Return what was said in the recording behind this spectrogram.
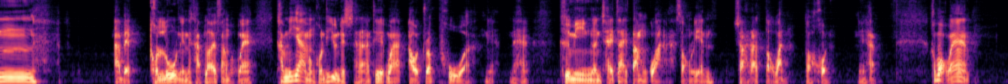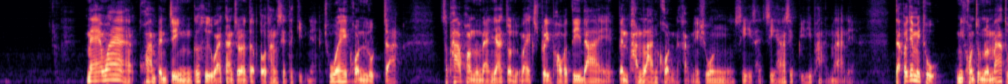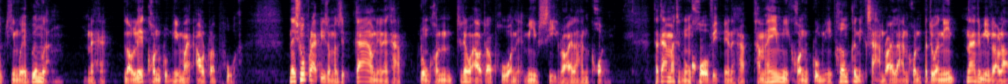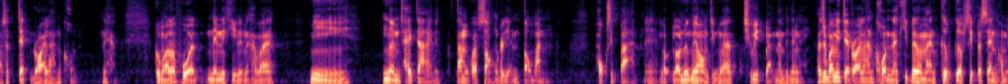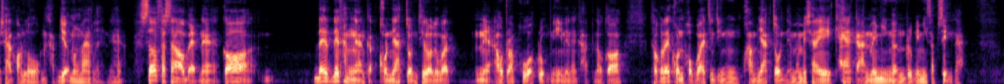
อาเบตคนลูกเนี่ยนะครับเล่าให้ฟังบอกว่าคำนิยามของคนที่อยู่ในสถานะที่เรียกว่า ultra poor เนี่ยนะฮะคือมีเงินใช้จ่ายต่ำกว่า 2 เหรียญสหรัฐต่อวันต่อคนนะครับเขาบอกว่า แม้ว่าความเป็นจริงก็คือว่าการเจริญเติบโตทางเศรษฐกิจเนี่ยช่วยให้คนหลุดจาก สภาพความรุนแรงยากจนหรือว่า extreme poverty ได้เป็นพันล้านคนนะครับในช่วง 4 4 50 ปีที่ผ่านมาเนี่ยแต่ก็ยังไม่ถูกมีคนจำนวนมากถูกทิ้งไว้เบื้องหลังนะฮะเราเรียกคนกลุ่มนี้ว่า ultra poor ในช่วงปลายปี 2019เนี่ยนะครับกลุ่มคนที่เรียกว่า ultra poor เนี่ยมี 400 ล้านคน แต่การมาถึงของโควิดเนี่ยนะครับทำให้มีคนกลุ่มนี้เพิ่มขึ้นอีก 300 ล้านคน ปัจจุบันนี้น่าจะมีราวๆสัก 700 ล้านคนนะครับกลุ่ม ultra poor เน้นอีกทีหนึ่งนะครับว่ามี เงินใช้จ่ายเนี่ยต่ำกว่า 2 เหรียญต่อวัน 60 บาทเราเรานึกไม่ออกจริงว่าชีวิตแบบนั้นเป็นยังไง ปัจจุบันมี 700 ล้านคนนะคิดเป็นประมาณเกือบเกือบ 10%ของประชากรโลกนะครับเยอะมากๆเลยนะฮะเซอร์ฟาซาลเบตเนี่ยก็ได้ได้ทำงานกับคนยากจนที่เราเรียกว่าเนี่ยอัลตร้าพัวกลุ่มนี้เนี่ยนะครับแล้วก็เขาก็ได้ค้นพบว่าจริง ๆ ความยากจนเนี่ยมันไม่ใช่แค่การไม่มีเงินหรือไม่มีทรัพย์สินนะ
